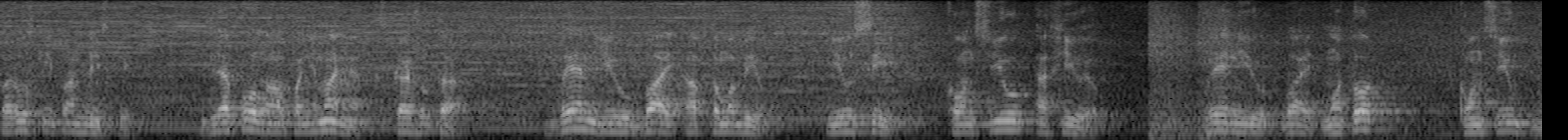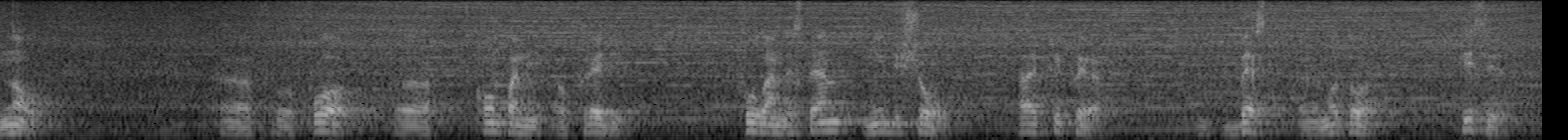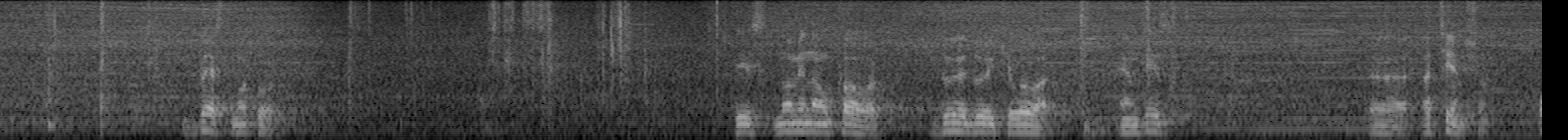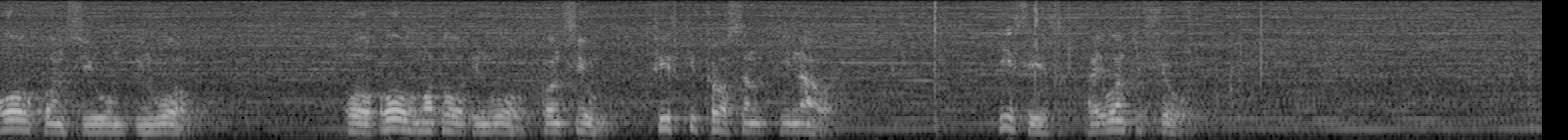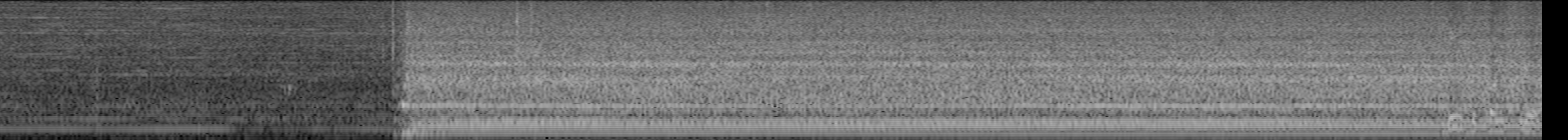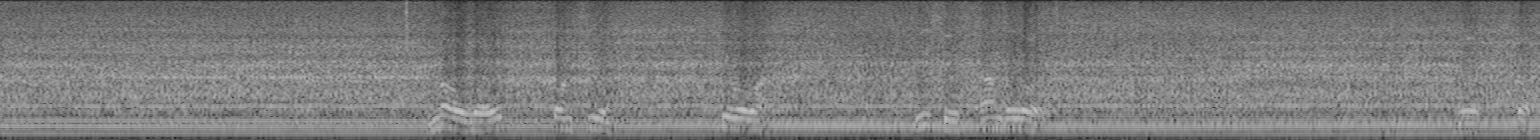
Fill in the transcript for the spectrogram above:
по-русски и по-английски. Для полного понимания скажу так. When you buy automobile, you see consume a fuel. When you buy motor, consume no. Uh, for, uh, company of Freddy, full understand, need show. I prepare best uh, motor. This is best motor. This nominal power 2 kilowatt and this uh, attention all consume involved or all motor involved consume 50% in hour. This is I want to show This is consume. No load consume kilowatt. This is load. Uh, stop.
